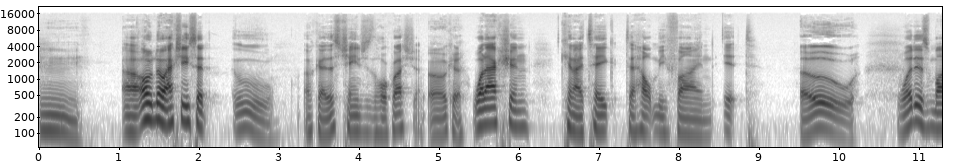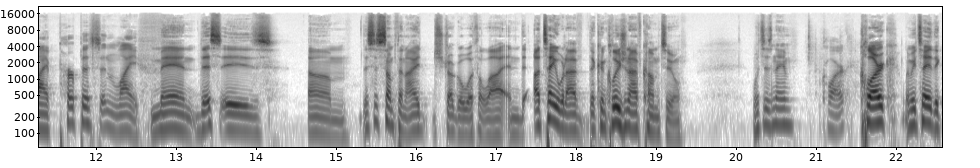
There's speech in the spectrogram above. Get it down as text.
Hmm. Uh, oh no, actually, he said, "Ooh, okay, this changes the whole question." Oh, okay. What action can I take to help me find it? Oh. What is my purpose in life? Man, this is um this is something I struggle with a lot and I'll tell you what I've the conclusion I've come to. What's his name? Clark. Clark, let me tell you the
